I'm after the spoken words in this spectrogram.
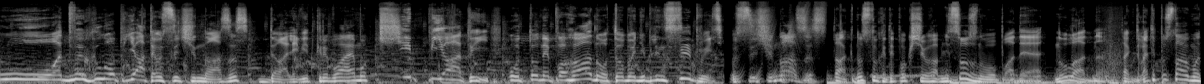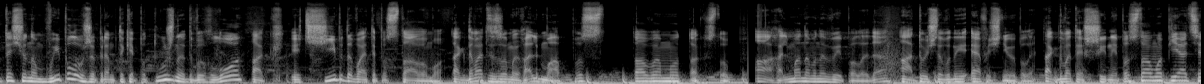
О, двигло п'яте, ось це чиназис. Далі відкриваємо. Чіп п'ятий. От то непогано, то мені, блін, сипить. Це. Так, ну слухайте, поки що гамніцо знову падає. Ну ладно. Так, давайте поставимо те, що нам випало, вже прям таке потужне двигло. Так, е, чіп давайте поставимо. Так, давайте з вами гальма поставимо. Так, стоп. А, гальма нам не випали, да? А, точно, вони ефочні випали. Так, давайте шини поставимо 5.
